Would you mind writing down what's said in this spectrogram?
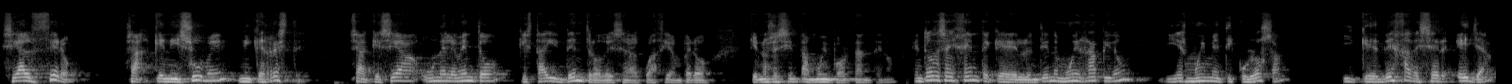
sea el cero. O sea, que ni sube ni que reste. O sea, que sea un elemento que está ahí dentro de esa ecuación, pero que no se sienta muy importante. ¿no? Entonces hay gente que lo entiende muy rápido y es muy meticulosa y que deja de ser ella,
